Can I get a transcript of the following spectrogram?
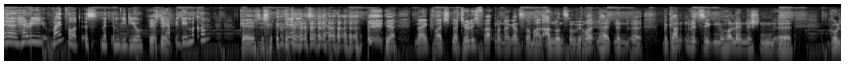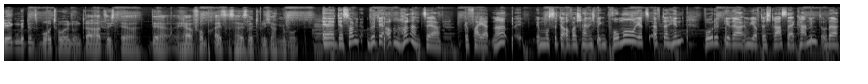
äh, Harry Weinfurt ist mit im Video. Richtig. Wie habt ihr den bekommen? Geld. Geld, ja. ja, nein, Quatsch. Natürlich fragt man da ganz normal an und so. Wir wollten halt einen äh, bekannten, witzigen holländischen äh, Kollegen mit ins Boot holen und da hat sich der, der Herr vom Preis, das heißt natürlich angeboten. Äh, der Song wird ja auch in Holland sehr gefeiert, ne? Ihr musstet da auch wahrscheinlich wegen Promo jetzt öfter hin. Wurdet ihr da irgendwie auf der Straße erkannt oder?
